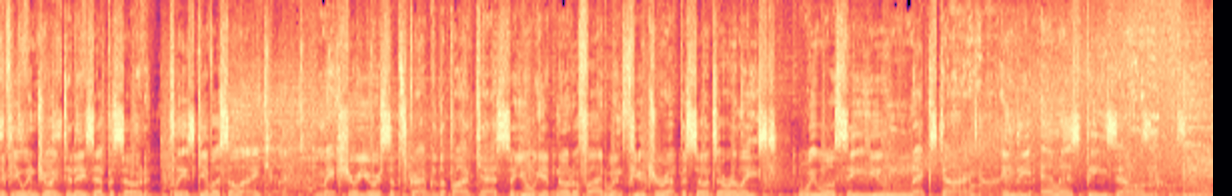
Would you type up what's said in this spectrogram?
If you enjoyed today's episode, please give us a like. Make sure you are subscribed to the podcast so you will get notified when future episodes are released. We will see you next time in the MSP Zone.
